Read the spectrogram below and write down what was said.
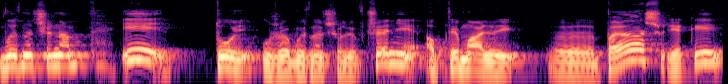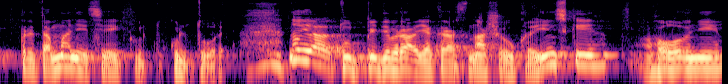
визначена, і той уже визначили вчені оптимальний pH, який притаманний цієї культури. Ну я тут підібрав якраз наші українські головні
